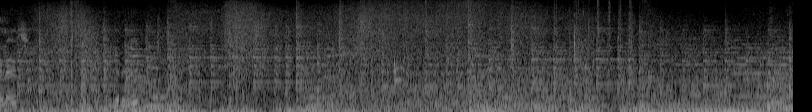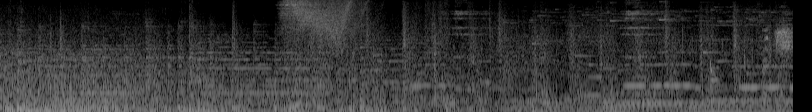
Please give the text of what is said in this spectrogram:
Lads. You gotta go. Nice.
